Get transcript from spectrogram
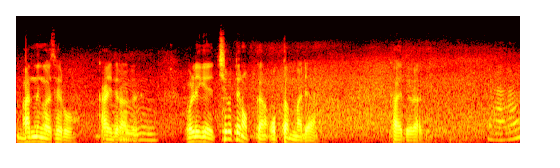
맞는 거야 새로 가이드락을. 음, 원래 이게 치료 때는 없, 없단 말이야 가이드락이. 자,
